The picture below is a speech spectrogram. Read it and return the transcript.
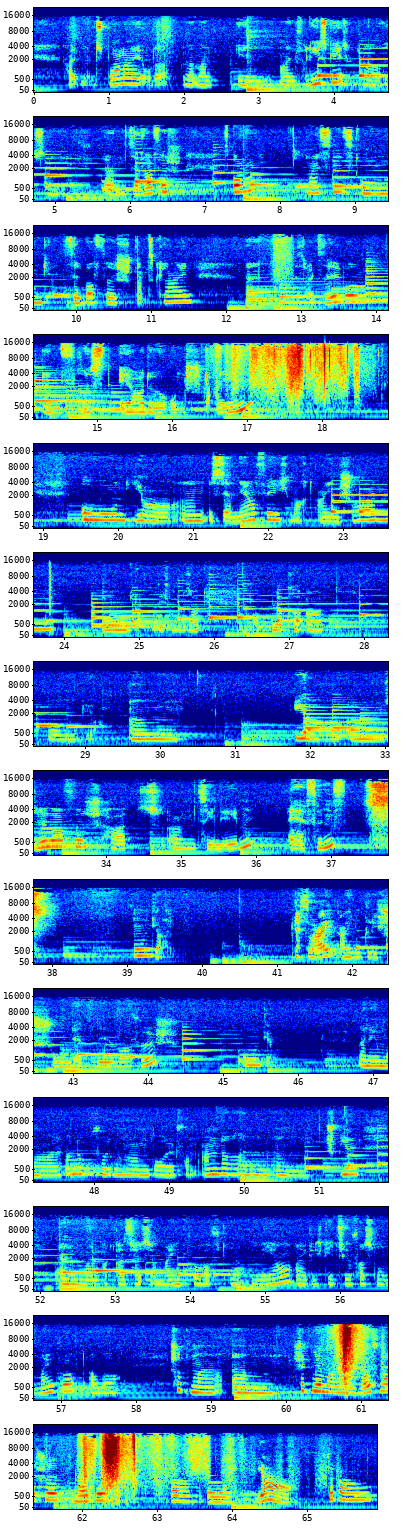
halt mit Spawner oder wenn man in ein Verlies geht. Da ist ein ähm, Silberfisch-Spawner meistens. Und ja, Silberfisch ganz klein. Ähm, ist halt Silber. Ähm, frisst Erde und Stein. Und ja, ähm, ist sehr nervig, macht einen Schaden. Und ja, wie schon gesagt, baut Blöcke ab. Und ja. Ähm, ja, ähm, Silberfisch hat ähm, 10 Leben. Äh, 5. Und ja. Das war eigentlich schon der Silberfisch. Und ja. Wenn ihr mal andere Folgen hören wollt von anderen ähm, Spielen, ähm, mein Podcast heißt ja Minecraft und mehr. Eigentlich geht es hier fast nur um Minecraft, aber schreibt mal, ähm, schickt mir mal eine Voice Message. Ähm, und ja, ciao. ciao.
